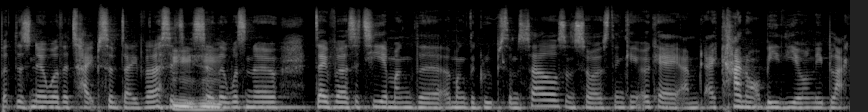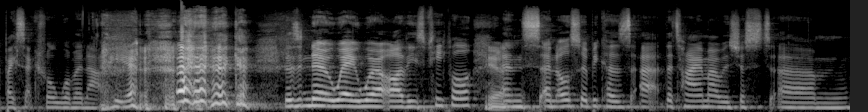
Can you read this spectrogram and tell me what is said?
But there's no other types of diversity, so Mhm. there was no diversity among the among the groups themselves. And so I was thinking, okay, I'm, I cannot be the only black bisexual woman out here. there's no way. Where are these people? Yeah. And and also because at the time I was just um,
